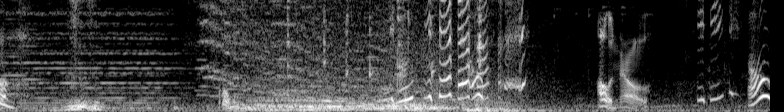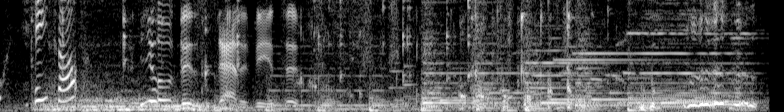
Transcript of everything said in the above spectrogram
oh. oh no. Oh, he's up. You'll deserve it. Whoa.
